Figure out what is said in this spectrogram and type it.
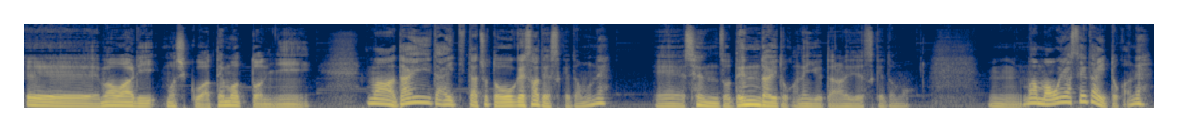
えー、周り、もしくは手元に、まあ、代々って言ったらちょっと大げさですけどもね、えー、先祖伝来とかね、言うたらあれですけども、うん、まあまあ親世代とかね、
